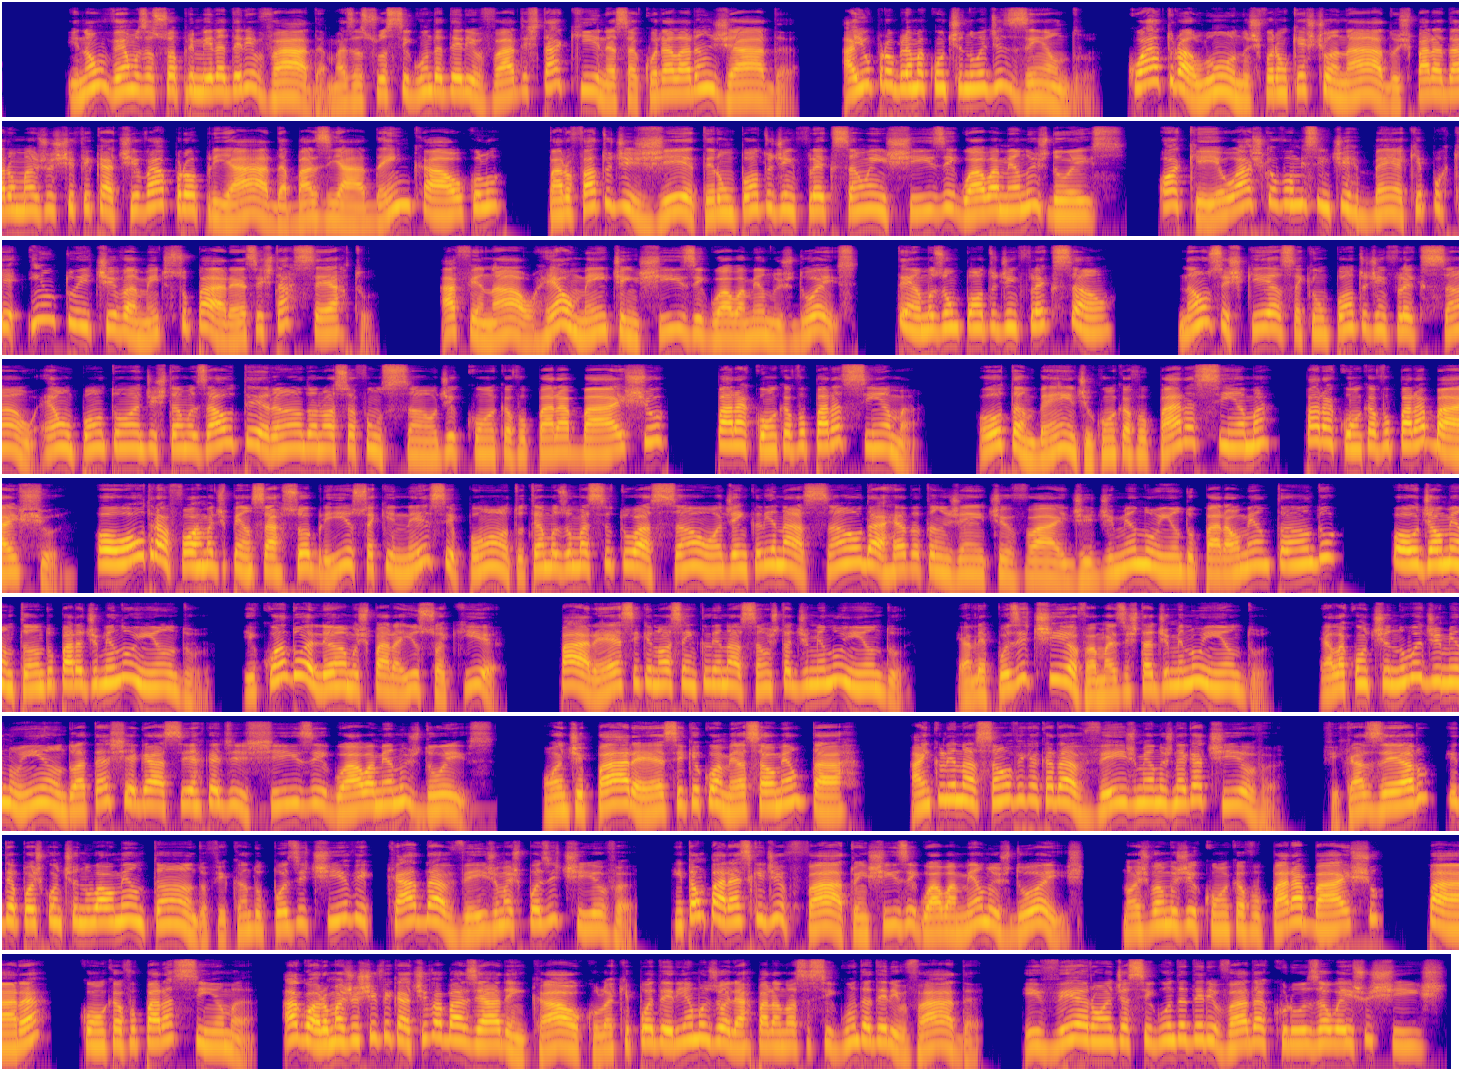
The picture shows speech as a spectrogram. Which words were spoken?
e não vemos a sua primeira derivada, mas a sua segunda derivada está aqui, nessa cor alaranjada. Aí o problema continua dizendo, quatro alunos foram questionados para dar uma justificativa apropriada, baseada em cálculo, para o fato de g ter um ponto de inflexão em x igual a menos 2. Ok, eu acho que eu vou me sentir bem aqui porque, intuitivamente, isso parece estar certo. Afinal, realmente, em x igual a menos 2, temos um ponto de inflexão. Não se esqueça que um ponto de inflexão é um ponto onde estamos alterando a nossa função de côncavo para baixo para côncavo para cima, ou também de côncavo para cima para côncavo para baixo. Ou outra forma de pensar sobre isso é que, nesse ponto, temos uma situação onde a inclinação da reta tangente vai de diminuindo para aumentando ou de aumentando para diminuindo. E quando olhamos para isso aqui, parece que nossa inclinação está diminuindo. Ela é positiva, mas está diminuindo. Ela continua diminuindo até chegar a cerca de x igual a menos 2, onde parece que começa a aumentar. A inclinação fica cada vez menos negativa, fica zero e depois continua aumentando, ficando positiva e cada vez mais positiva. Então, parece que, de fato, em x igual a menos 2, nós vamos de côncavo para baixo para côncavo para cima. Agora, uma justificativa baseada em cálculo é que poderíamos olhar para a nossa segunda derivada e ver onde a segunda derivada cruza o eixo x.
